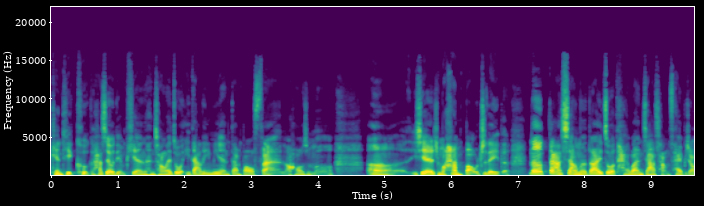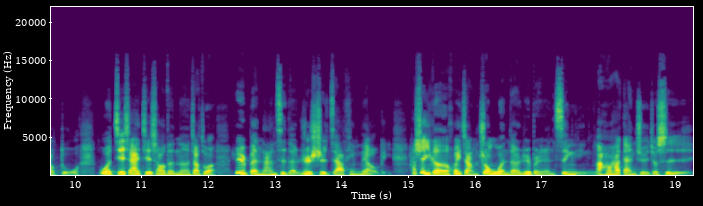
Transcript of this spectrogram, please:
Kenty Cook，他是有点偏，很常在做意大利面、蛋包饭，然后什么呃一些什么汉堡之类的。那大象呢，都在做台湾家常菜比较多。我接下来介绍的呢，叫做日本男子的日式家庭料理，他是一个会讲中文的日本人经营，然后他感觉就是。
